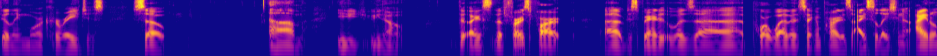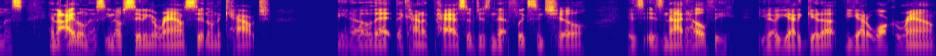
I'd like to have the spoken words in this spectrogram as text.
feeling more courageous. So um, you you know the, I guess the first part of despair was uh, poor weather. Second part is isolation and idleness. And idleness, you know, sitting around, sitting on the couch, you know, that that kind of passive, just Netflix and chill, is is not healthy. You know, you got to get up, you got to walk around,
